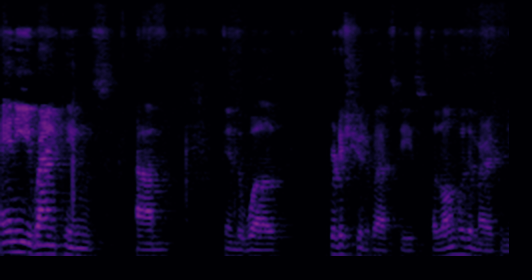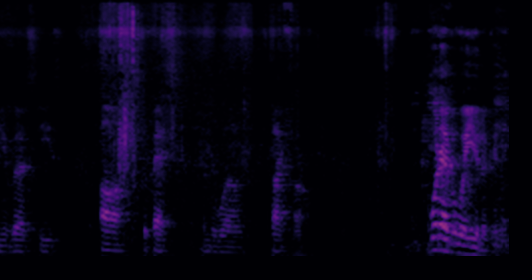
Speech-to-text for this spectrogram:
any rankings um, in the world, British universities, along with American universities, are the best in the world by far. Whatever way you look at it.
